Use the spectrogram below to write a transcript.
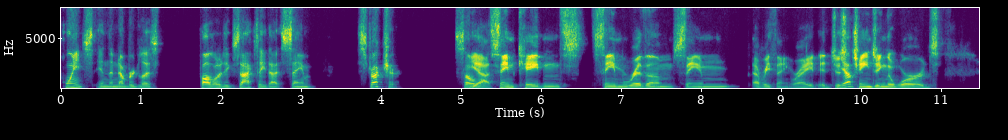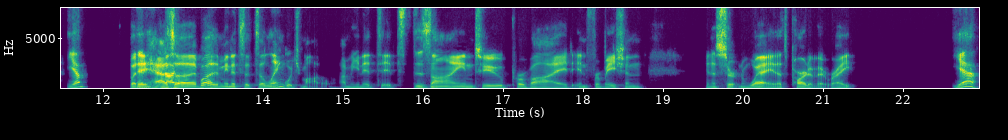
points in the numbered list followed exactly that same structure. So yeah, same cadence, same rhythm, same everything, right? It just yep. changing the words. Yep. But and it has a well, I mean, it's it's a language model. I mean, it's it's designed to provide information in a certain way. That's part of it, right? Yeah.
